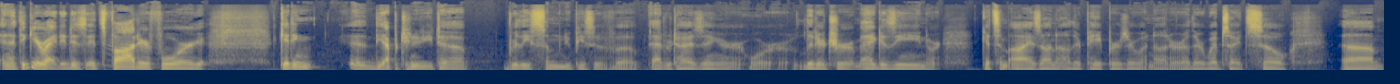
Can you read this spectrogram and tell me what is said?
and I think you're right. It is it's fodder for getting uh, the opportunity to release some new piece of uh, advertising or, or literature or magazine or get some eyes on other papers or whatnot or other websites. So um,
